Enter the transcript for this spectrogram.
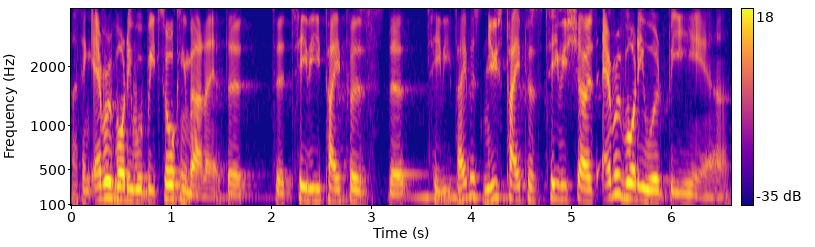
I think everybody would be talking about it. The, the TV papers, the TV papers, newspapers, TV shows, everybody would be here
